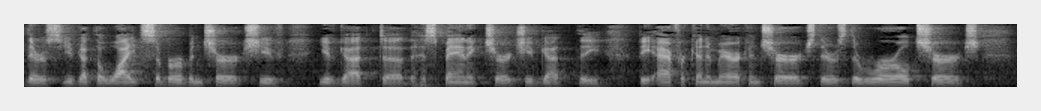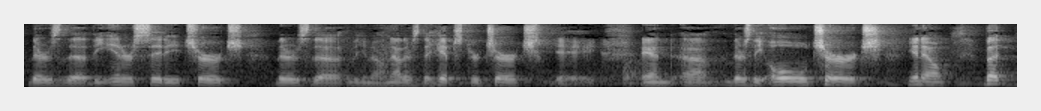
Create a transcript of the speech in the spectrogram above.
there's you've got the white suburban church, you've you've got uh, the Hispanic church, you've got the the African American church, there's the rural church, there's the the inner city church, there's the you know now there's the hipster church, yay, and uh, there's the old church, you know, but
